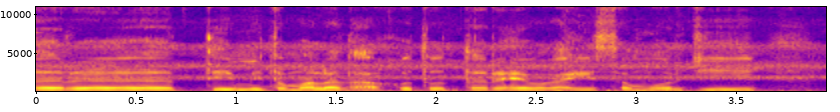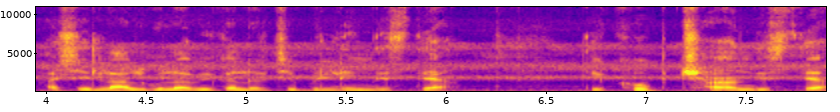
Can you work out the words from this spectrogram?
तर ती मी तुम्हाला दाखवतो. तर हे बघा ही समोर जी अशी लाल गुलाबी कलरची बिल्डिंग दिसत्या. ती खूप छान दिसत्या.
